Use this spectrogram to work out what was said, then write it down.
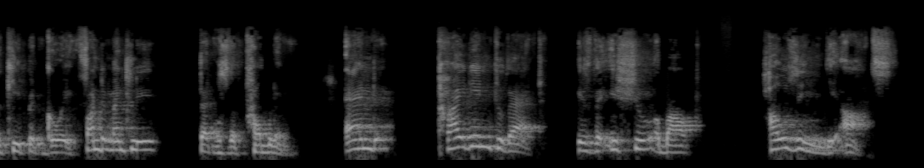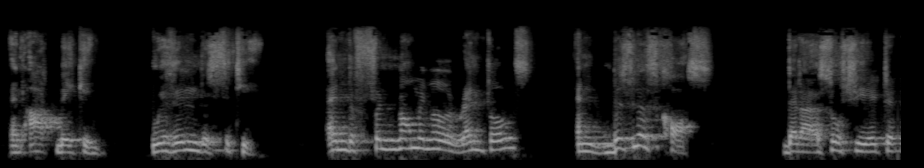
to keep it going. Fundamentally, that was the problem. And tied into that is the issue about housing the arts and art making within the city and the phenomenal rentals and business costs that are associated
